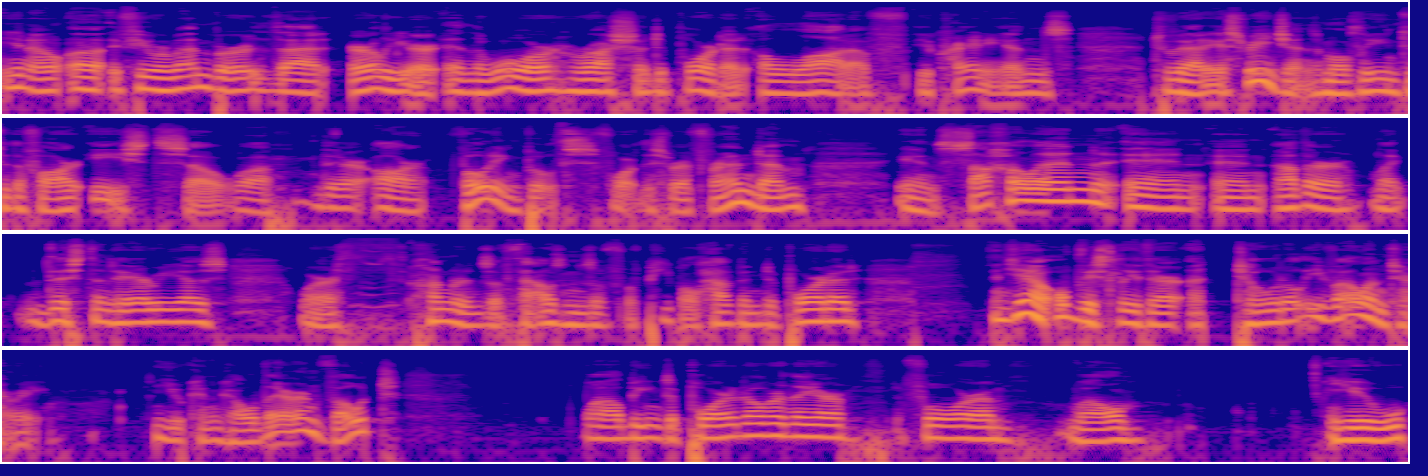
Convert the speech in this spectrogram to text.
you know, uh, if you remember that earlier in the war, Russia deported a lot of Ukrainians to various regions, mostly into the Far East. So uh, there are voting booths for this referendum in Sakhalin and, and other like distant areas where th- hundreds of thousands of, of people have been deported. And yeah, obviously they're a totally voluntary. You can go there and vote while being deported over there for, well, you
